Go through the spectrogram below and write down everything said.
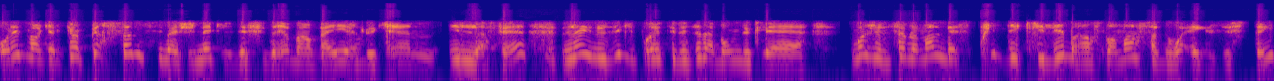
On est devant quelqu'un, personne s'imaginait qu'il déciderait d'envahir l'Ukraine. Il l'a fait. Là, il nous dit qu'il pourrait utiliser la bombe nucléaire. Moi, je dis simplement, l'esprit d'équilibre en ce moment, ça doit exister.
